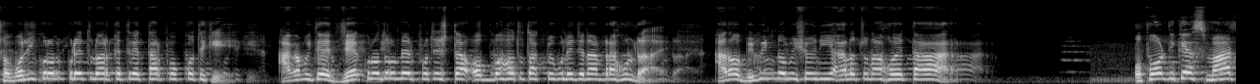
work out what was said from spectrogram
সবলীকরণ করে তোলার ক্ষেত্রে তার পক্ষ থেকে আগামীতে যে কোনো ধরনের প্রচেষ্টা অব্যাহত থাকবে বলে জানান রাহুল রায়। আরও বিভিন্ন বিষয় নিয়ে আলোচনা হয় তার। অপরদিকে স্মার্ট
